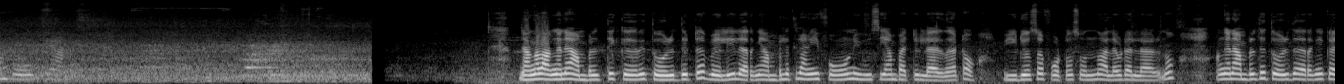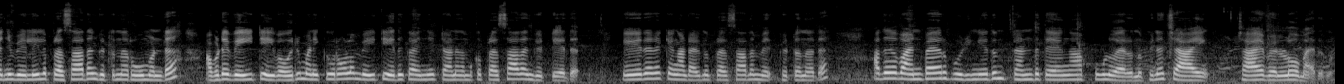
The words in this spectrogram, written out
കയറാൻ പോവുകയാണ്. ഞങ്ങൾ അങ്ങനെ അമ്പലത്തിൽ കയറി തൊഴുതിട്ട് വെളിയിൽ ഇറങ്ങി അമ്പലത്തിലാണെങ്കിൽ ഫോൺ യൂസ് ചെയ്യാൻ പറ്റില്ലായിരുന്നു കേട്ടോ. വീഡിയോസോ ഫോട്ടോസോ ഒന്നും അലൗഡ് അല്ലായിരുന്നു. അങ്ങനെ അമ്പലത്തിൽ തൊഴുത് ഇറങ്ങി കഴിഞ്ഞ് വെളിയിൽ പ്രസാദം കിട്ടുന്ന റൂമുണ്ട് അവിടെ വെയിറ്റ് ചെയ്യുക. ഒരു മണിക്കൂറോളം വെയിറ്റ് ചെയ്ത് കഴിഞ്ഞിട്ടാണ് നമുക്ക് പ്രസാദം കിട്ടിയത്. ഏഴരയ്ക്ക് എങ്ങാണ്ടായിരുന്നു പ്രസാദം കിട്ടുന്നത്. അത് വൻപയർ പുഴുങ്ങിയതും രണ്ട് തേങ്ങാപ്പൂളുമായിരുന്നു പിന്നെ ചായയും ചായ വെള്ളവുമായിരുന്നു.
